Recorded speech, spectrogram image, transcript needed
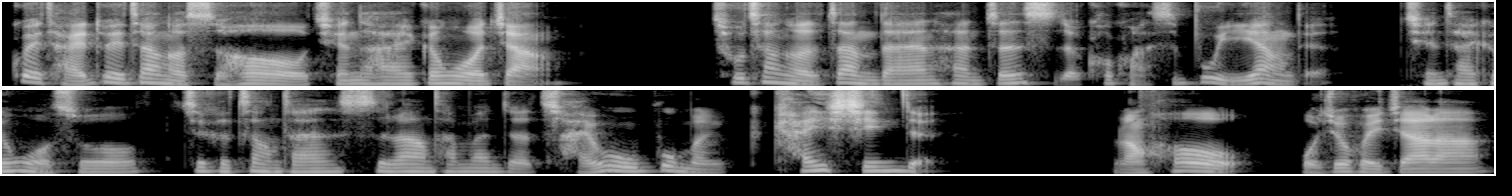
柜台对账的时候，前台跟我讲，出账的账单和真实的扣款是不一样的。前台跟我说，这个账单是让他们的财务部门开心的。然后我就回家啦，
